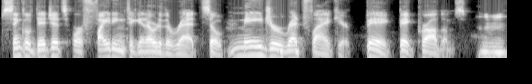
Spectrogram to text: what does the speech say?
single digits or fighting to get out of the red. So major red flag here. Big, big problems. Mm-hmm.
